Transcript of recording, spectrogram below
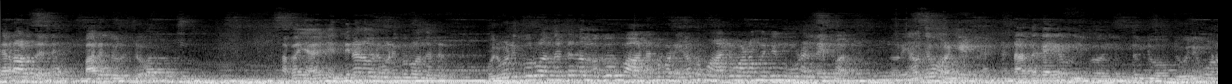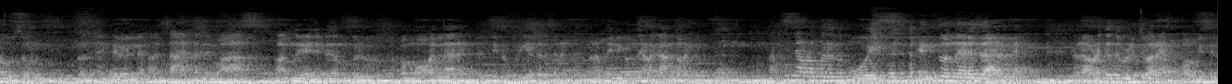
എറണാകുളത്ത്. തന്നെ. പാലത്തൂർ സ്റ്റോ അപ്പൊ ഞാൻ എന്തിനാണ് ഒരു മണിക്കൂർ വന്നിട്ട്? ഒരു മണിക്കൂർ വന്നിട്ട് നമുക്ക് പാട്ടൊക്കെ പഠിക്കാം നമുക്ക് പാട്ട് പാടാൻ പറ്റിയ മൂടല്ലേ ഇപ്പൊ. അറിയാമത്തെ ഉറങ്ങിയിട്ടില്ല. രണ്ടാമത്തെ കാര്യം ഇപ്പൊ ഇന്നും ജോലി പോണ ദിവസമാണ്. എന്റെ പേരിൽ സാധനം വാ വന്നു കഴിഞ്ഞിട്ട് നമുക്കൊരു ഇപ്പൊ മോഹൻലാലുണ്ട് തിരു പ്രിയദർശനുണ്ട്. അങ്ങനെ എനിക്കൊന്ന് ഇളകാൻ തുടങ്ങി. എന്നാ പിന്നെ അവിടെ വരെ ഒന്ന് പോയി. എന്ത് വന്നാലും സാറില്ല അവിടെ ചെന്ന് വിളിച്ചു പറയാം ഓഫീസിൽ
